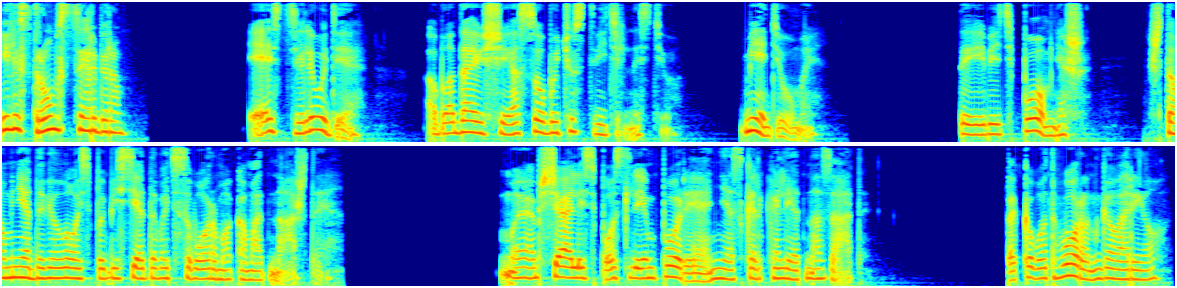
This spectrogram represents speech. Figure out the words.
или Стром с Цербером? Есть люди, обладающие особой чувствительностью. Медиумы. Ты ведь помнишь, что мне довелось побеседовать с Вормаком однажды. Мы общались после Эмпория несколько лет назад. Так вот Ворон говорил —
